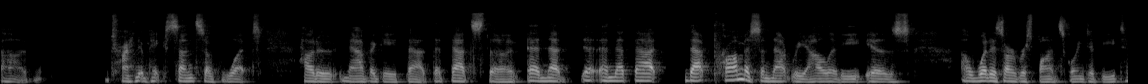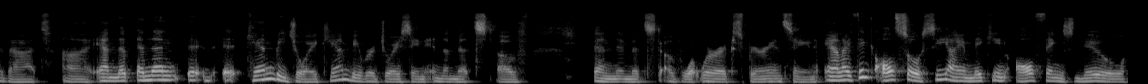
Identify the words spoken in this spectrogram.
uh, trying to make sense of what how to navigate that that that's the and that and that that that promise and that reality is uh, what is our response going to be to that? Uh, and that and then it, it can be joy can be rejoicing in the midst of in the midst of what we're experiencing. And i think also see i am making all things new.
